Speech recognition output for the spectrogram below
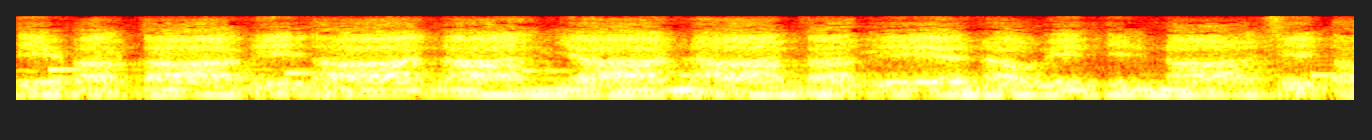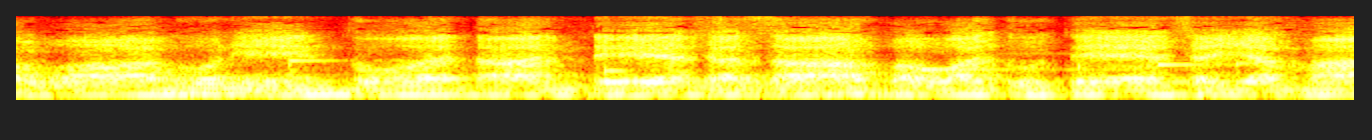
ติภกาพิธานังญาณังคเทนวิทินาชิตวามุนินตัวตันเตชะสาภวตุเตชยมั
